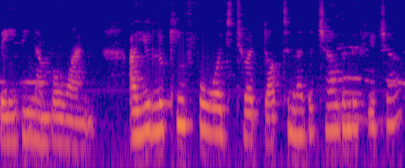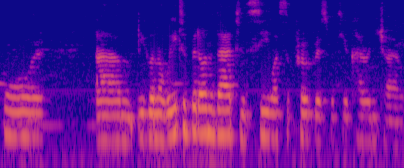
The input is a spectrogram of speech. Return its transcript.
baby number one, are you looking forward to adopt another child in the future, or um, you're gonna wait a bit on that and see what's the progress with your current child?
